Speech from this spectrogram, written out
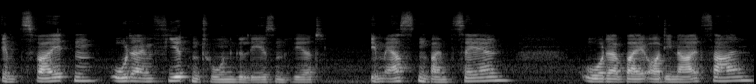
im zweiten oder im vierten Ton gelesen wird. Im ersten beim Zählen oder bei Ordinalzahlen.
